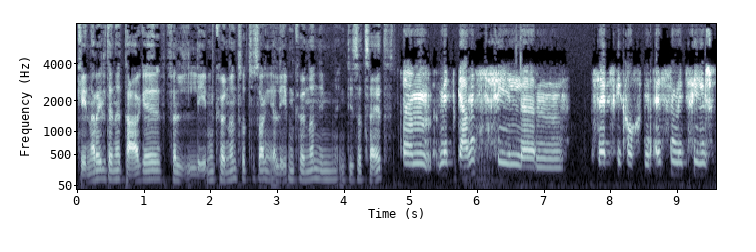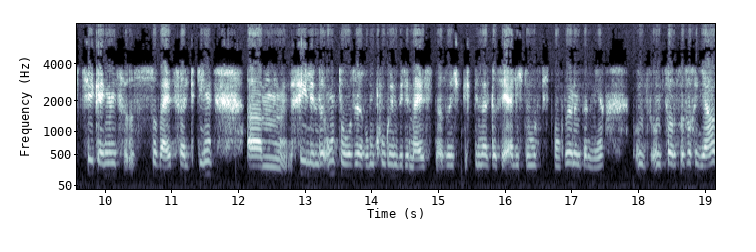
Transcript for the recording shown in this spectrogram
generell deine Tage verleben können, sozusagen erleben können in, in dieser Zeit? Ähm, mit ganz viel ähm, selbstgekochten Essen, mit vielen Spaziergängen, soweit es halt ging, ähm, viel in der Unterhose herumkugeln wie die meisten. Also ich, ich bin halt da sehr ehrlich, da muss ich dran gewöhnen bei mir. Und, und sonst einfach, ja,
